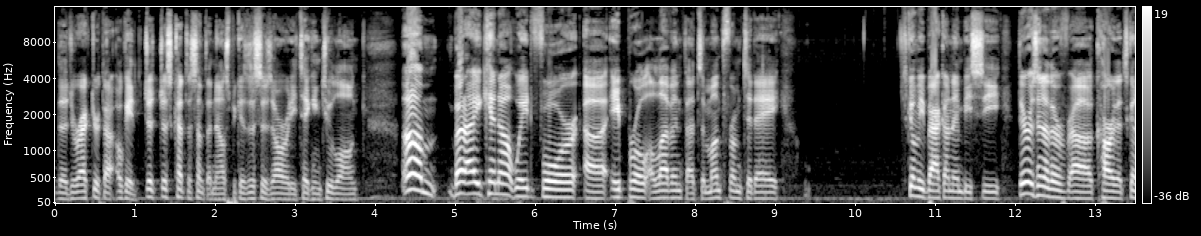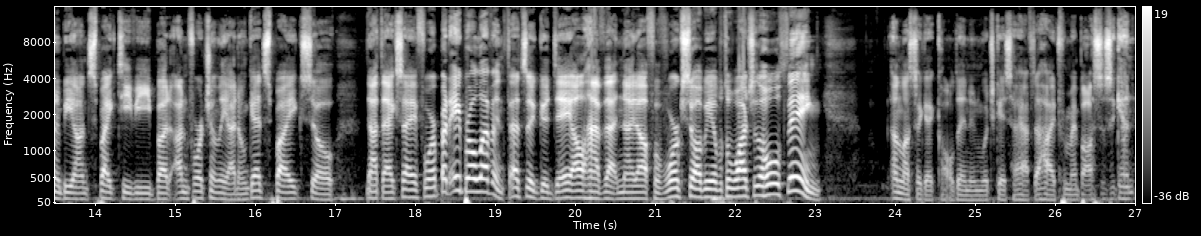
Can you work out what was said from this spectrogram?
the director thought, okay, just just cut to something else because this is already taking too long. Um, but I cannot wait for uh, April 11th. That's a month from today. It's going to be back on NBC. There is another uh, card that's going to be on Spike TV, but unfortunately, I don't get Spike, so not that excited for it. But April 11th, that's a good day. I'll have that night off of work, so I'll be able to watch the whole thing. Unless I get called in, in which case I have to hide from my bosses again.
